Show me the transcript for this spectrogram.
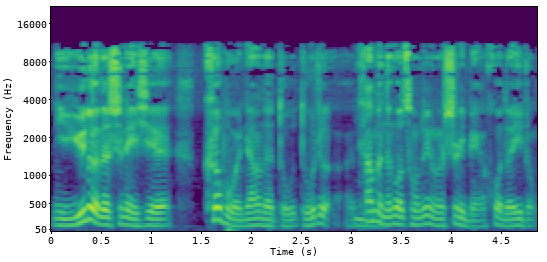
你娱乐的是那些科普文章的读读者，他们能够从这种事里面获得一种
